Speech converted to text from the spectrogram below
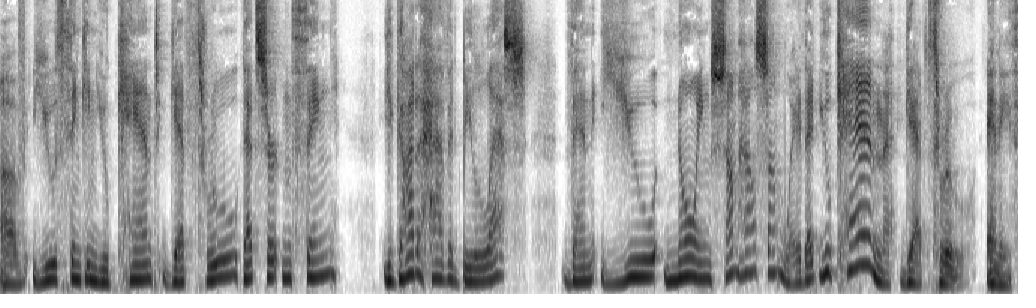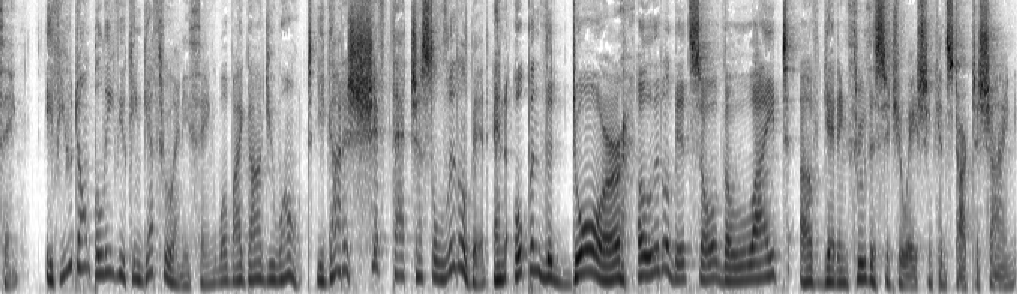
of you thinking you can't get through that certain thing, you got to have it be less than you knowing somehow, some way that you can get through anything. If you don't believe you can get through anything, well, by God, you won't. You got to shift that just a little bit and open the door a little bit so the light of getting through the situation can start to shine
